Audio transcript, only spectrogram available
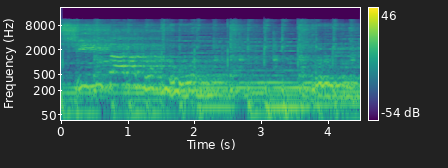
시바람도 부어 물은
